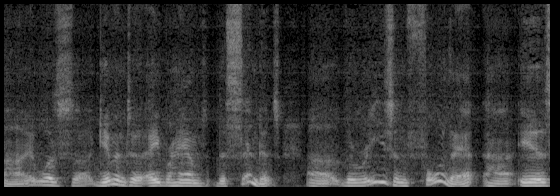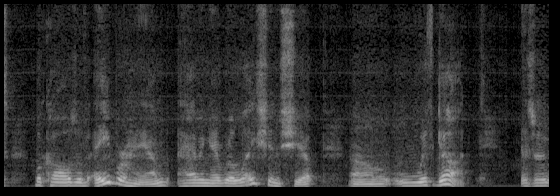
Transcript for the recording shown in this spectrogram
uh, it was uh, given to Abraham's descendants. Uh, the reason for that uh, is because of Abraham having a relationship uh, with God. And so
